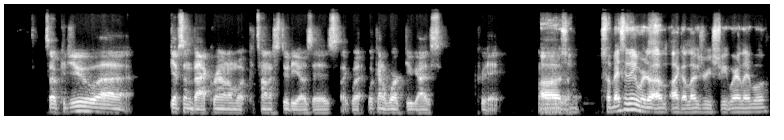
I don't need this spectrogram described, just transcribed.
so could you uh, give some background on what Katana Studios is? Like what what kind of work do you guys create? Uh, so, so basically, we're the, like a luxury streetwear label.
